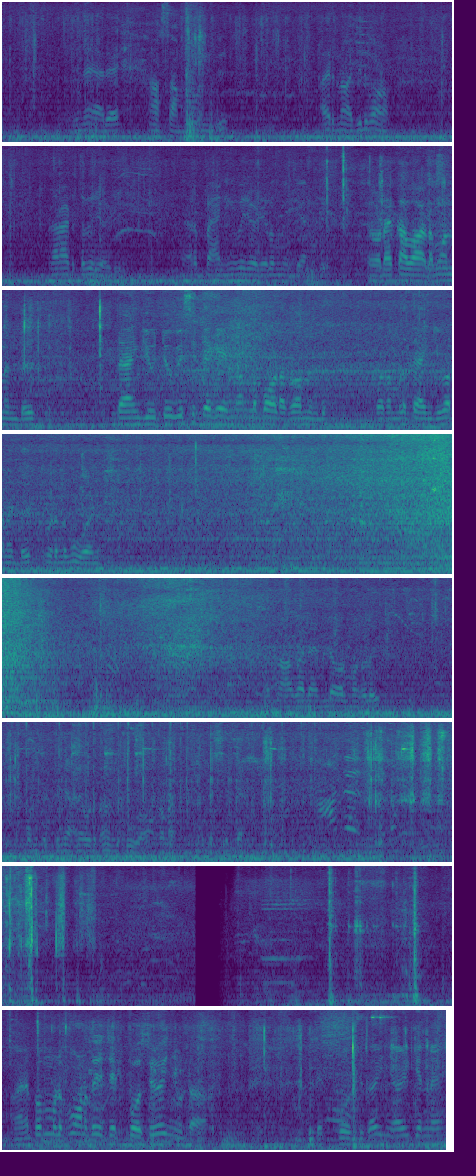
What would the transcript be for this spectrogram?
ഇനി നേരെ ഉണ്ട്. പോയിട്ട് അരുണാചൽ പോകണം അതാണ് അടുത്ത പരിപാടി. വേറെ പ്ലാനിങ് പരിപാടികളൊന്നും ഇല്ല. ഇവിടെ കവാടം വന്നിട്ടുണ്ട്. താങ്ക് യു ടു വിസിറ്റ് ഒക്കെ എന്നുള്ള ബോർഡൊക്കെ വന്നിട്ടുണ്ട്. അപ്പോൾ നമ്മൾ താങ്ക് യു പറഞ്ഞിട്ട് ഇവിടുന്ന് പോവാണ് നാഗാലാൻഡിലെ ഓർമ്മകൾ കൊണ്ടിട്ട് ഞാൻ ഇവിടുന്ന് കൊണ്ട് പോവാൻ നോക്കണം രക്ഷയില്ല അങ്ങനെ ഇപ്പം നമ്മൾ പോണത് ചെക്ക് പോസ്റ്റ് കഴിഞ്ഞു കേട്ടോ ചെക്ക് പോസ്റ്റ് കഴിഞ്ഞ വഴിക്ക് തന്നെ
